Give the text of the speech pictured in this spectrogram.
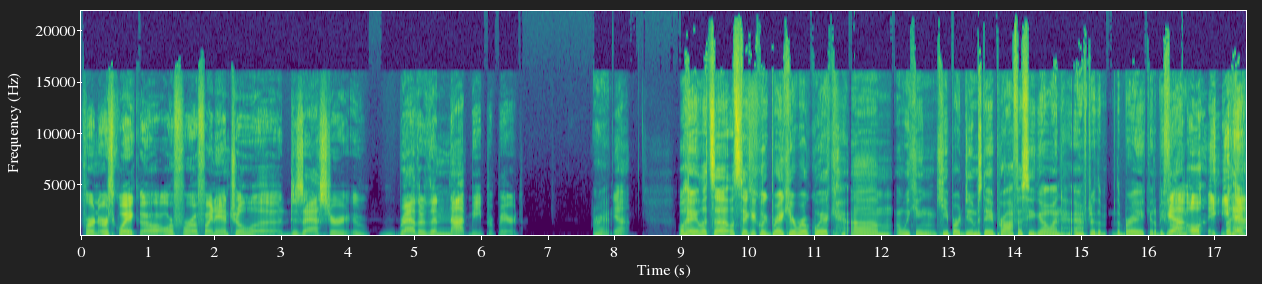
for an earthquake or, or for a financial uh, disaster uh, rather than not be prepared. All right. Yeah. Well, hey, let's uh let's take a quick break here real quick. Um and we can keep our doomsday prophecy going after the the break. It'll be fun. Yeah. Oh, yeah. hey,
